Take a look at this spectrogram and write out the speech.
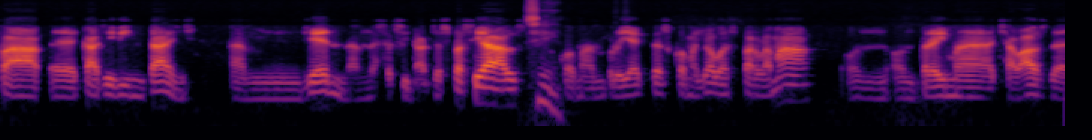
fa eh, quasi 20 anys amb gent amb necessitats especials, sí. com en projectes com a Joves per la Mà, on, on traiem a xavals de,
